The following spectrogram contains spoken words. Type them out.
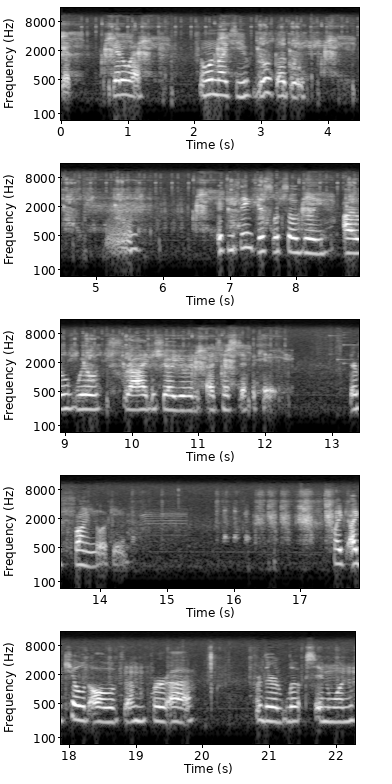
Get get away. No one likes you. You look ugly. Mm. If you think this looks ugly, I will try to show you an, a testificate. They're funny looking. Like I killed all of them for uh for their looks in one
